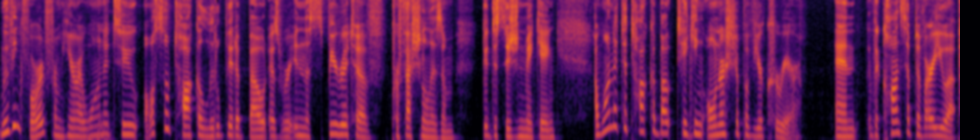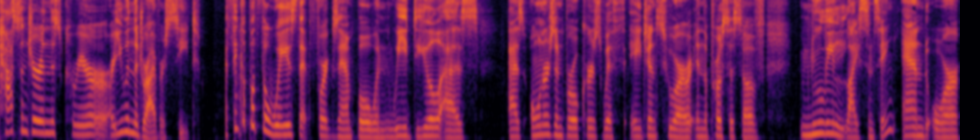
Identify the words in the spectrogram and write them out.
Moving forward from here, I mm-hmm. wanted to also talk a little bit about, as we're in the spirit of professionalism, good decision making, I wanted to talk about taking ownership of your career and the concept of are you a passenger in this career or are you in the driver's seat? I think about the ways that, for example, when we deal as as owners and brokers with agents who are in the process of newly licensing and or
